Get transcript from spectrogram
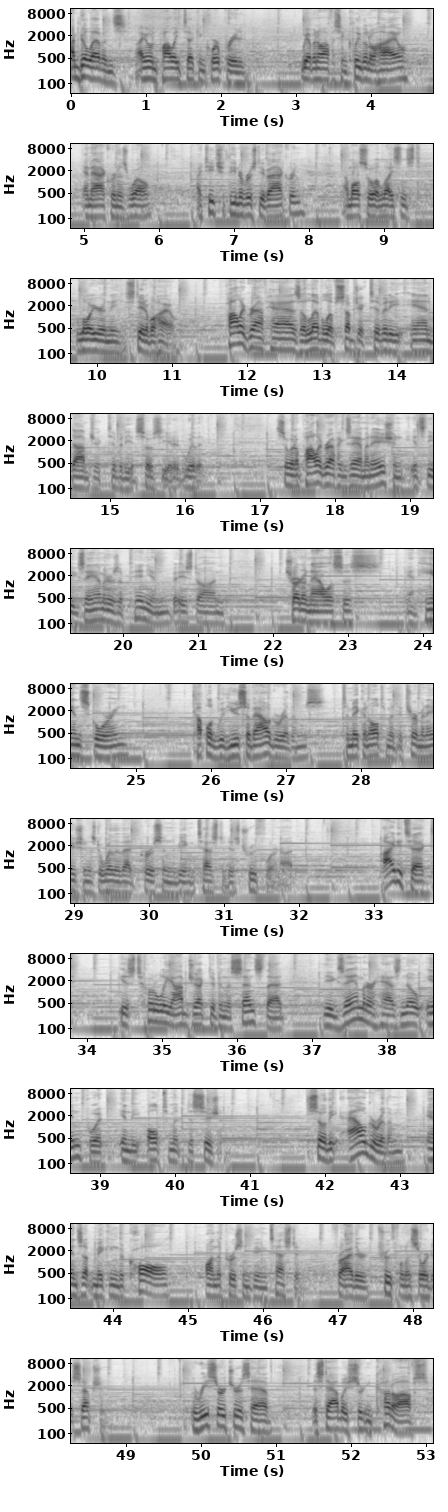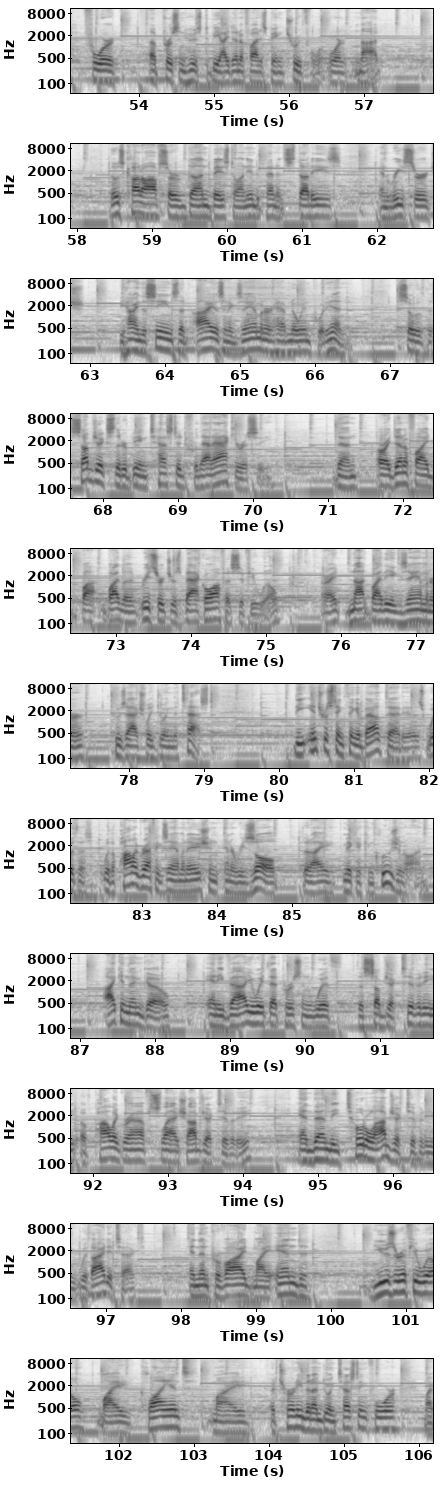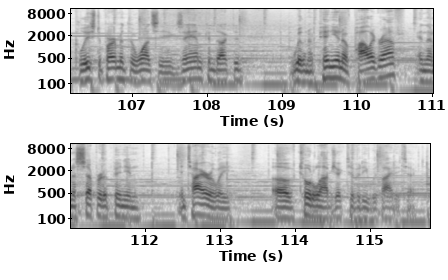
I'm Bill Evans. I own Polytech Incorporated. We have an office in Cleveland, Ohio, and Akron as well. I teach at the University of Akron. I'm also a licensed lawyer in the state of Ohio. Polygraph has a level of subjectivity and objectivity associated with it. So in a polygraph examination, it's the examiner's opinion based on chart analysis and hand scoring, coupled with use of algorithms to make an ultimate determination as to whether that person being tested is truthful or not. EyeDetect is totally objective in the sense that the examiner has no input in the ultimate decision. So the algorithm ends up making the call on the person being tested for either truthfulness or deception. The researchers have established certain cutoffs for a person who's to be identified as being truthful or not. Those cutoffs are done based on independent studies and research behind the scenes that I, as an examiner, have no input in. So the subjects that are being tested for that accuracy then are identified by, by the researcher's back office, if you will, all right, not by the examiner who's actually doing the test. The interesting thing about that is with a, with a polygraph examination and a result that I make a conclusion on, I can then go and evaluate that person with the subjectivity of polygraph slash objectivity and then the total objectivity with EyeDetect and then provide my end user, if you will, my client, my attorney that I'm doing testing for, my police department that wants the exam conducted with an opinion of polygraph and then a separate opinion entirely of total objectivity with EyeDetect.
